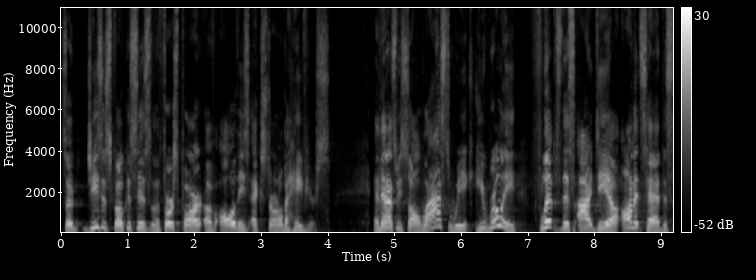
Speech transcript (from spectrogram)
So Jesus focuses on the first part of all of these external behaviors. And then, as we saw last week, he really flips this idea on its head, this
